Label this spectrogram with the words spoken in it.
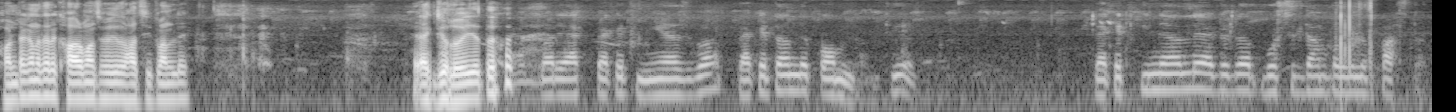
ঘণ্টা খানে তাহলে খাওয়ার মাছ হয়ে যেত হাঁচি পানলে। এক জল হয়ে যেত। একবারে এক প্যাকেট নিয়ে আসবা। প্যাকেট আনলে কম দাম ঠিক আছে? প্যাকেট কিনে আনলে একটা বস্তির দাম পড়বে পাঁচ টাকা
